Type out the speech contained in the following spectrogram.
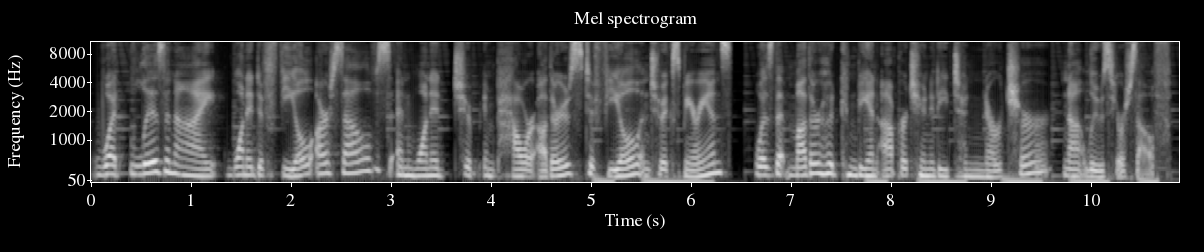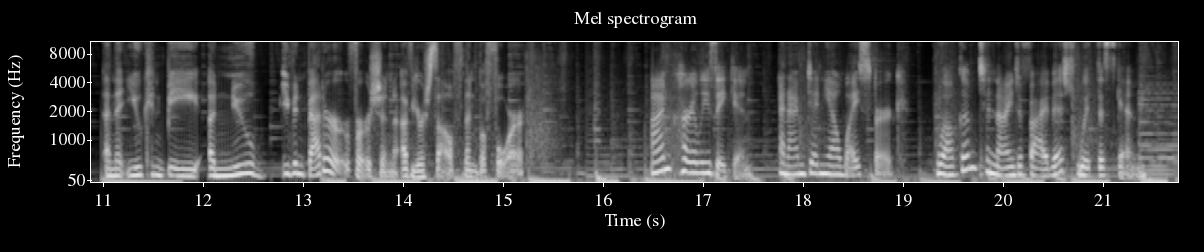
What Liz and I wanted to feel ourselves and wanted to empower others to feel and to experience was that motherhood can be an opportunity to nurture, not lose yourself, and that you can be a new, even better version of yourself than before. I'm Carly Zakin. And I'm Danielle Weisberg. Welcome to 9 to 5 ish with the Skimm.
